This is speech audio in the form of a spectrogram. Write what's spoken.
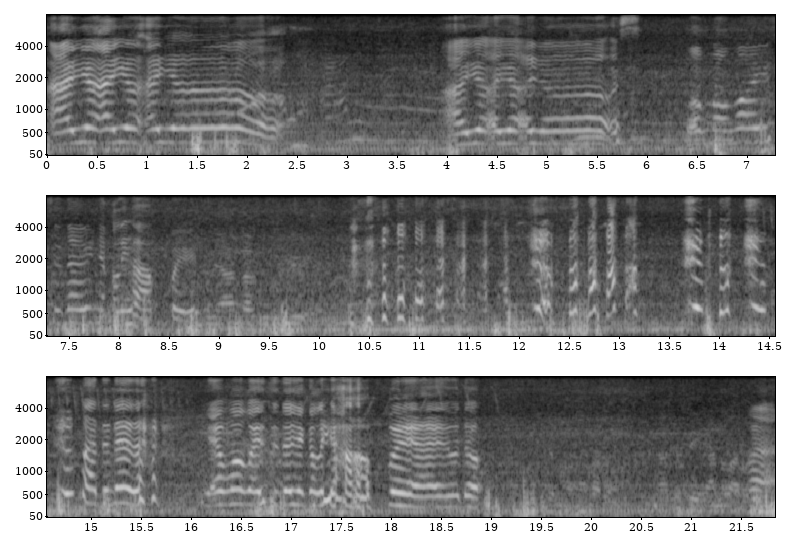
Ayo ayo ayo. Ayo ayo ayo. Wis wong nongo isine nyekeli HP. Patene ya mau kok isine nyekeli HP ae udah. Wah.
